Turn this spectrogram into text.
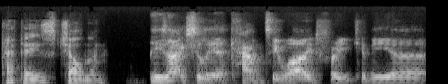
Pepe's Cheltenham? He's actually a county-wide freak, and he uh,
